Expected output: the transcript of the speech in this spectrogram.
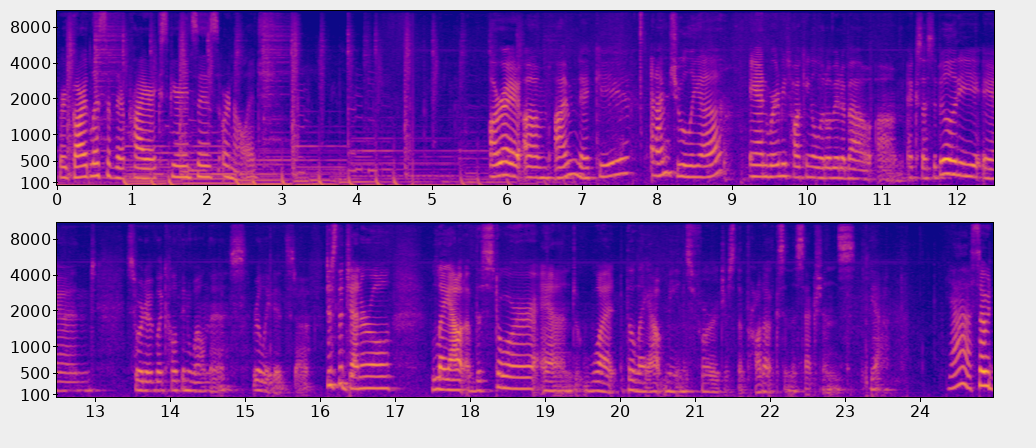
regardless of their prior experiences or knowledge. All right, um, I'm Nikki. And I'm Julia. And we're going to be talking a little bit about um, accessibility and sort of like health and wellness related stuff. Just the general layout of the store and what the layout means for just the products and the sections. Yeah. Yeah. So,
